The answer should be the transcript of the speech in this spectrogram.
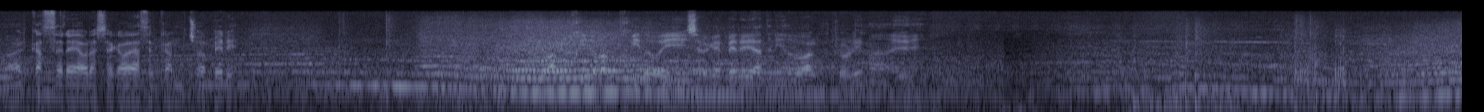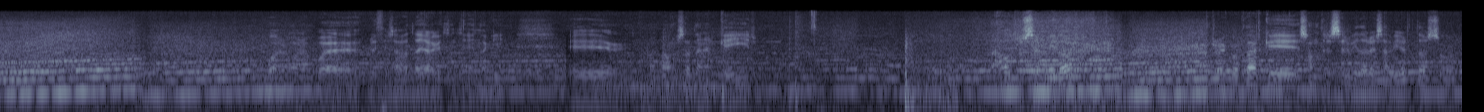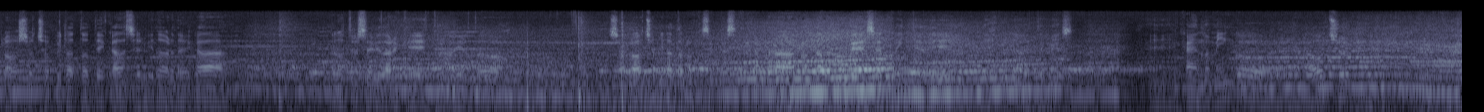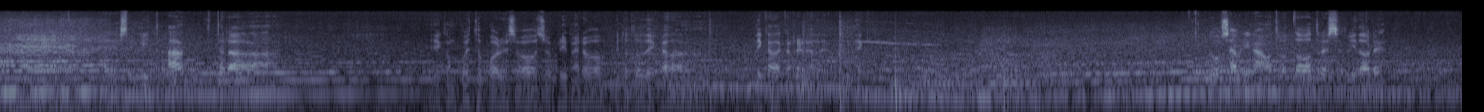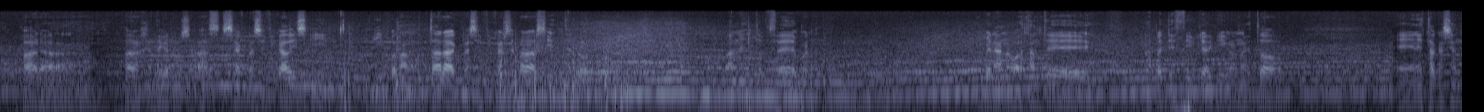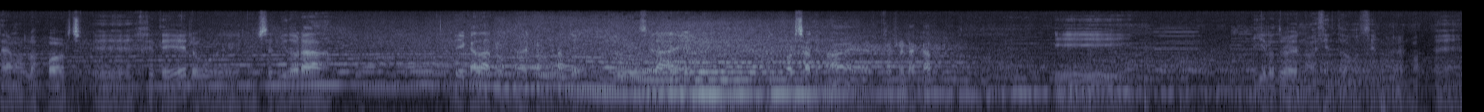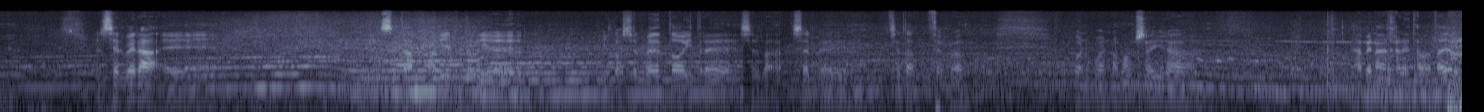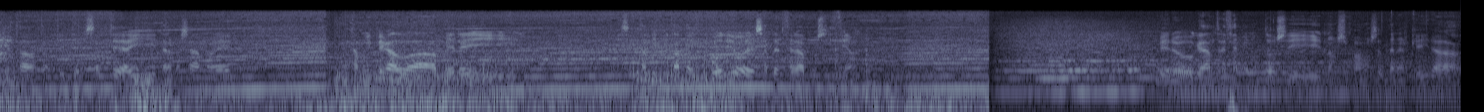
Manuel Cáceres ahora se acaba de acercar mucho a Pérez se ve que Pérez ha tenido algún problema. Eh. Bueno, bueno, pues preciosa batalla que están teniendo aquí. Eh, vamos a tener que ir a otro servidor. Recordar que son tres servidores abiertos, son los ocho pilotos de cada servidor, de cada de los tres servidores que están abiertos son los 8 pilotos los que se clasifican para la ronda 1, que es el 20 de, de de este mes. Eh, cae en domingo, a las 8. Y el split A estará eh, compuesto por esos 8 primeros pilotos de cada, de cada carrera de, de aquí. Luego se abrirán otros 2 o 3 servidores para, para la gente que no se ha, se ha clasificado y, y, y puedan a clasificarse para la siguiente ronda entonces, bueno, un verano bastante apetecible aquí con esto. En esta ocasión tenemos los Porsche eh, GTE, luego el servidor de cada ronda del campeonato será el, Porsche alemán, el Carrera Cup, 911. ¿no? Eh, el server A eh, el setup abierto y, el, y, los server 2 y 3 server, server setup cerrado. Bueno, pues nos vamos a ir a... Me da pena dejar esta batalla porque está bastante interesante. Ahí tenemos a Noel. Está muy pegado a Pele y, y se está disputando el podio, esa tercera posición. Pero quedan 13 minutos y nos vamos a tener que ir a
